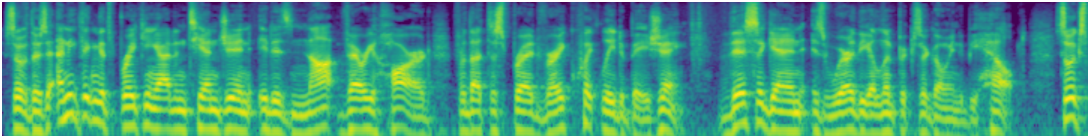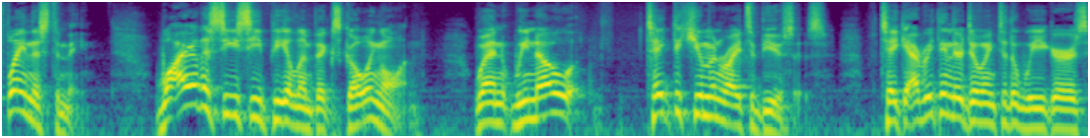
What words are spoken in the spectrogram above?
So if there's anything that's breaking out in Tianjin, it is not very hard for that to spread very quickly to Beijing. This, again, is where the Olympics are going to be held. So explain this to me. Why are the CCP Olympics going on when we know, take the human rights abuses, take everything they're doing to the Uyghurs,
